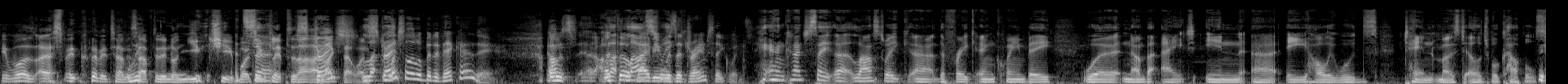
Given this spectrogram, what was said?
It was. I spent quite a bit of time this We- afternoon on YouTube watching uh, clips, and I, I like that one. Strange little bit of echo there. It Um, was, I la- thought last maybe it was a dream sequence. And can I just say, uh, last week, uh, The Freak and Queen Bee were number eight in uh, E Hollywood's 10 most eligible couples.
